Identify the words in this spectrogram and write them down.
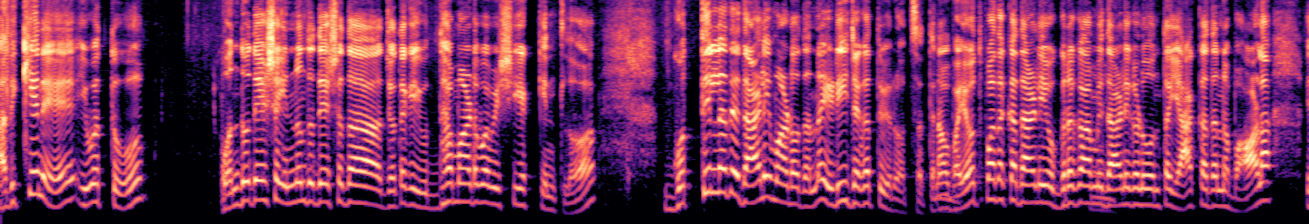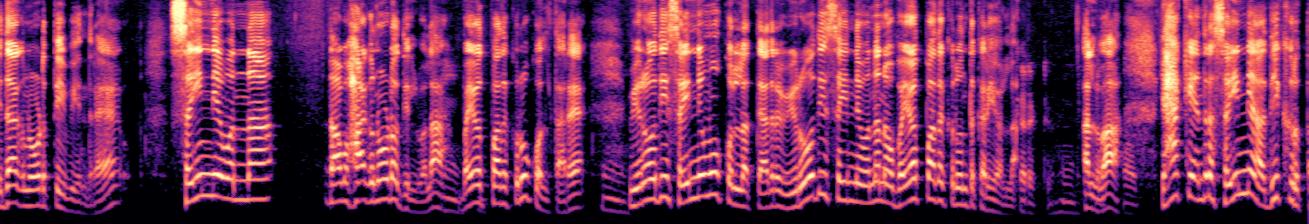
ಅದಕ್ಕೇ ಇವತ್ತು ಒಂದು ದೇಶ ಇನ್ನೊಂದು ದೇಶದ ಜೊತೆಗೆ ಯುದ್ಧ ಮಾಡುವ ವಿಷಯಕ್ಕಿಂತಲೂ ಗೊತ್ತಿಲ್ಲದೆ ದಾಳಿ ಮಾಡೋದನ್ನು ಇಡೀ ಜಗತ್ತು ವಿರೋಧಿಸುತ್ತೆ ನಾವು ಭಯೋತ್ಪಾದಕ ದಾಳಿ, ಉಗ್ರಗಾಮಿ ದಾಳಿಗಳು ಅಂತ ಯಾಕೆ ಅದನ್ನು ಭಾಳ ಇದಾಗಿ ನೋಡ್ತೀವಿ ಅಂದರೆ ಸೈನ್ಯವನ್ನ ನಾವು ಹಾಗೆ ನೋಡೋದಿಲ್ವಲ್ಲ? ಭಯೋತ್ಪಾದಕರು ಕೊಲ್ತಾರೆ. ವಿರೋಧಿ ಸೈನ್ಯವೂ ಕೊಲ್ಲತ್ತೆ. ಆದ್ರೆ ವಿರೋಧಿ ಸೈನ್ಯವನ್ನ ನಾವು ಭಯೋತ್ಪಾದಕರು ಅಂತ ಕರೆಯೋಲ್ಲ. ಅಲ್ವಾ? ಯಾಕೆ ಅಂದ್ರೆ ಸೈನ್ಯ ಅಧಿಕೃತ.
